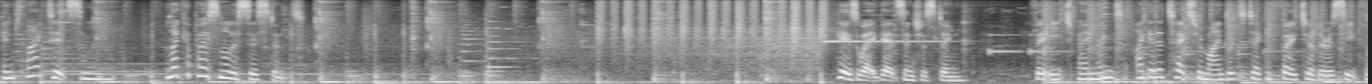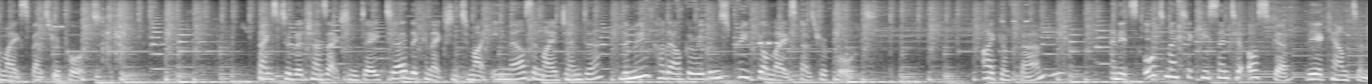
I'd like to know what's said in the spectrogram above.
In fact, it's um, like a personal assistant. Here's where it gets interesting. For each payment, I get a text reminder to take a photo of the receipt for my expense report. Thanks to the transaction data, the connection to my emails and my agenda, the Mooncard algorithms pre-fill my expense report. I confirm, and it's automatically sent to Oscar, the accountant.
